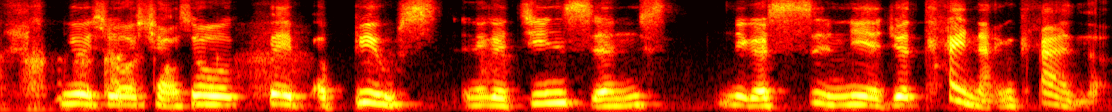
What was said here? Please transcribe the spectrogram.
因为说小时候被 abuse 那个精神那个肆虐，觉得太难看了。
